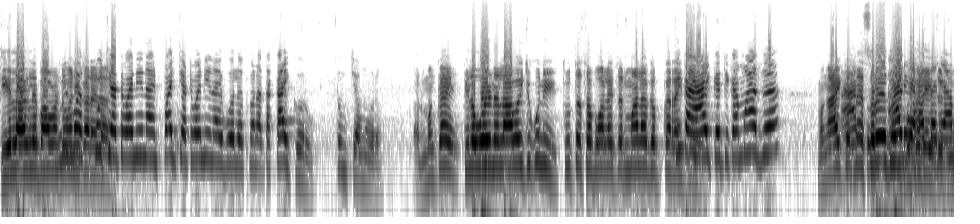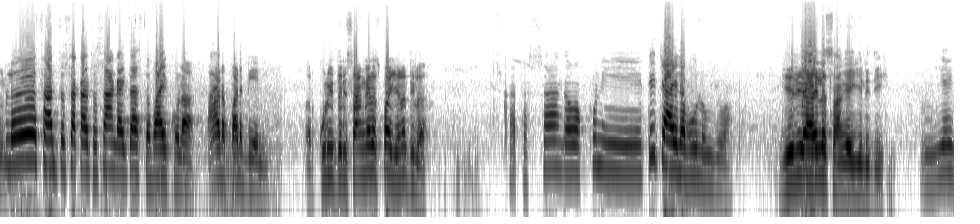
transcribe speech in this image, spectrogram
ते लागले मी मग करायला. नाही पंचटवानी नाही बोलत. पण आता काय करू तुमच्यामुळं आणि मग काय? तिला वळण लावायची कुणी? तू तसं बोलायचं आणि मला गप काय करायचं. ऐकते का माझं? मग ऐकत नाही सरळ दोन आडव्या फुगं द्यायचं हाताने ठेवून. आपलं सांचं सकाळचं सांगायचं असतं बायकोला आडपाड देणे अरे कुणीतरी सांगायलाच पाहिजे ना तिला. आता सांगावा कुणी? तिच्या आईला बोलून घेऊ आपण. गेली आईला सांगाय गेली ती. येईन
